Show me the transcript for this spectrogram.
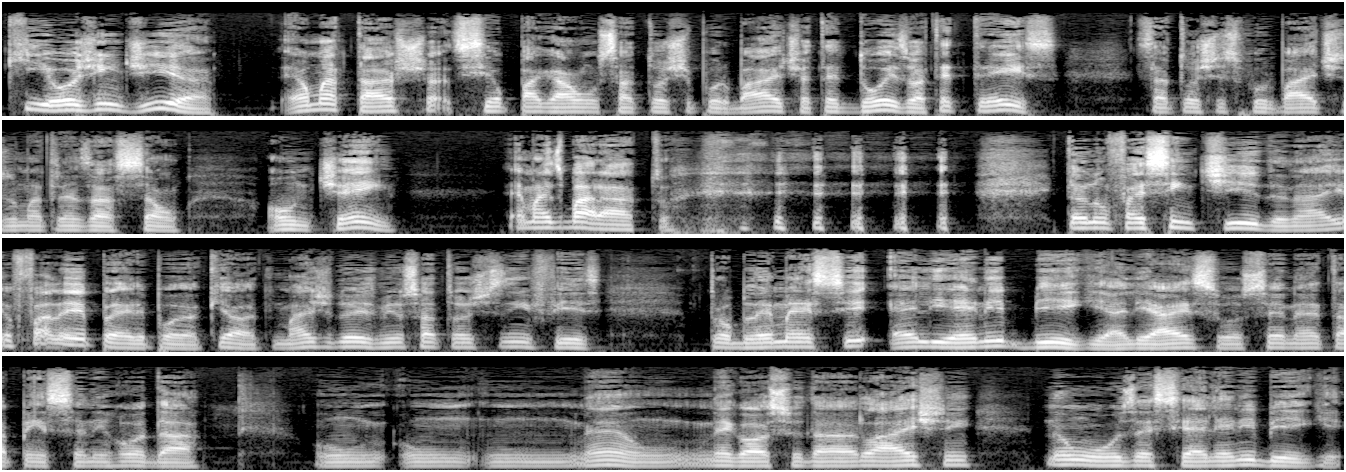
que hoje em dia é uma taxa, se eu pagar um satoshi por byte, até 2 ou até 3 satoshis por byte numa transação on-chain, é mais barato. então não faz sentido, né? Aí eu falei para ele, pô, aqui ó, mais de 2 mil satoshis em FIIs. O problema é esse LN Big. Aliás, se você né, tá pensando em rodar um, um, um, né, um negócio da Lightning, não usa esse LN Big.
